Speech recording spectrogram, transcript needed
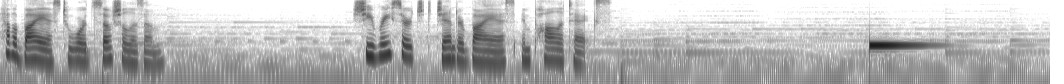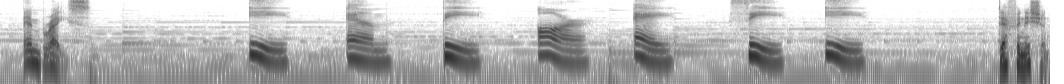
Have a bias towards socialism. She researched gender bias in politics. Embrace. E M B R A C E. Definition.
